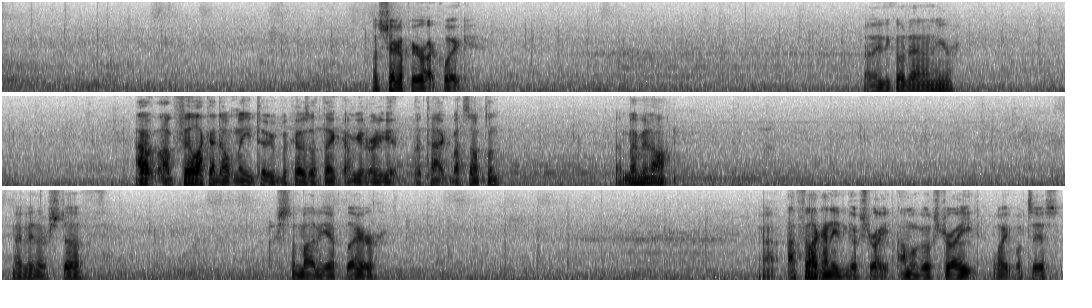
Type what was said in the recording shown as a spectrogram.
Let's check up here right quick. Do I need to go down in here? I, I feel like I don't need to because I think I'm getting ready to get attacked by something. But maybe not. Maybe there's stuff. There's somebody up there. I feel like I need to go straight. I'm gonna go straight. Wait, what's this?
